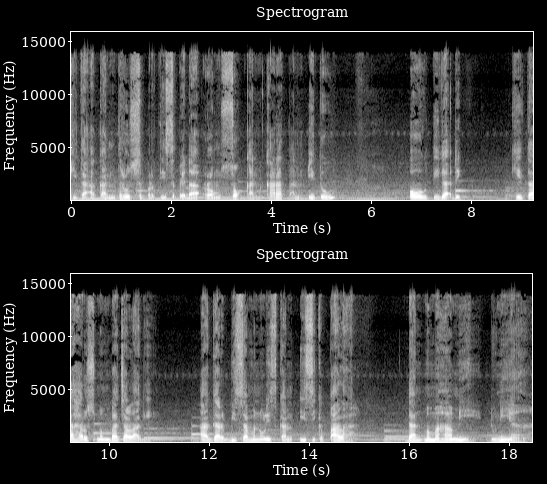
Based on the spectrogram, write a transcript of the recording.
kita akan terus seperti sepeda rongsokan karatan itu? Oh tidak dik, kita harus membaca lagi agar bisa menuliskan isi kepala dan memahami dunia.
